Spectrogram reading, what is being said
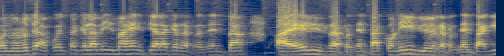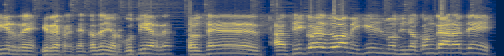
cuando uno se da cuenta que es la misma agencia la que representa a él y representa a Coniglio y representa a Aguirre y representa al señor Gutiérrez. Entonces, así con esos amiguismos, sino con ganas de,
